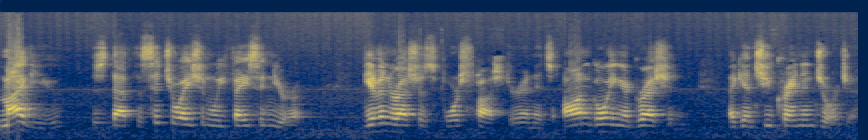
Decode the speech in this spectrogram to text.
My view is that the situation we face in Europe, given Russia's force posture and its ongoing aggression against Ukraine and Georgia,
